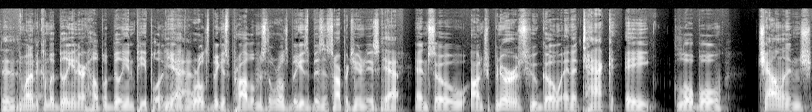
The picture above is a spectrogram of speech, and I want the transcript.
the, you want to become a billionaire, help a billion people, and yeah, yeah, the world's biggest problem is the world's biggest business opportunities. Yeah, and so entrepreneurs who go and attack a global challenge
